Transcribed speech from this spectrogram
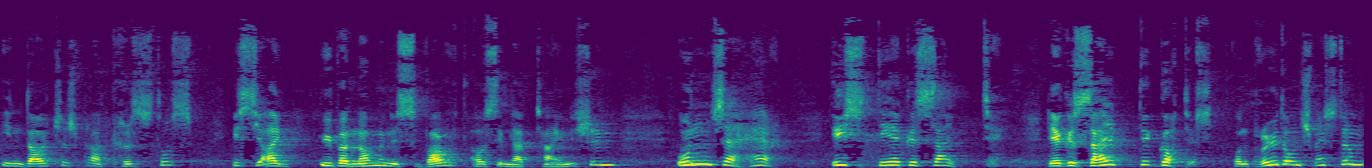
in deutscher Sprache. Christus ist ja ein übernommenes Wort aus dem Lateinischen. Unser Herr ist der Gesalbte, der Gesalbte Gottes. Und Brüder und Schwestern,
